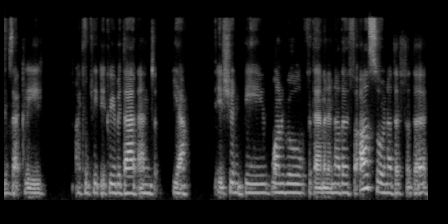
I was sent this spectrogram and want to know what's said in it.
exactly, I completely agree with that. And yeah, it shouldn't be one rule for them and another for us or another for the,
